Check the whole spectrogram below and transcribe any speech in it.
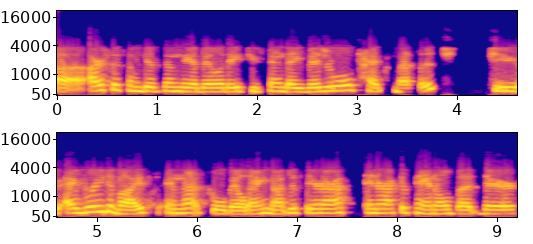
uh, our system gives them the ability to send a visual text message to every device in that school building, not just the inter- interactive panel, but their,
